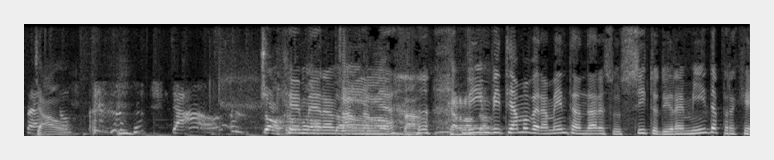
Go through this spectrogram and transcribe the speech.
certo. Ciao. Ciao! Ciao, Che Carlotta. Meraviglia! Carlotta. Carlotta. Vi invitiamo veramente ad andare sul sito di Remida perché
